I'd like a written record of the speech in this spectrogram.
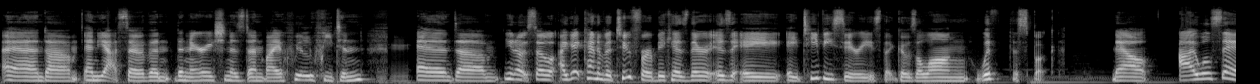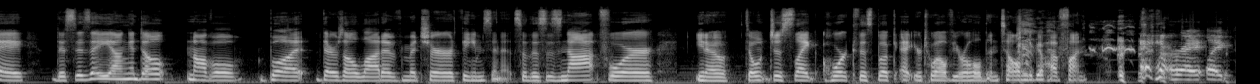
and um, and yeah, so the the narration is done by Wil Wheaton, and um, you know, so I get kind of a twofer because there is a a TV series that goes along with this book. Now, I will say this is a young adult novel, but there's a lot of mature themes in it. So this is not for, you know, don't just like hork this book at your 12 year old and tell him to go have fun. All right. Like,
